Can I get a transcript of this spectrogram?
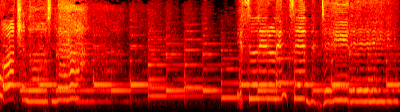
watching us now. It's a little intimidating.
